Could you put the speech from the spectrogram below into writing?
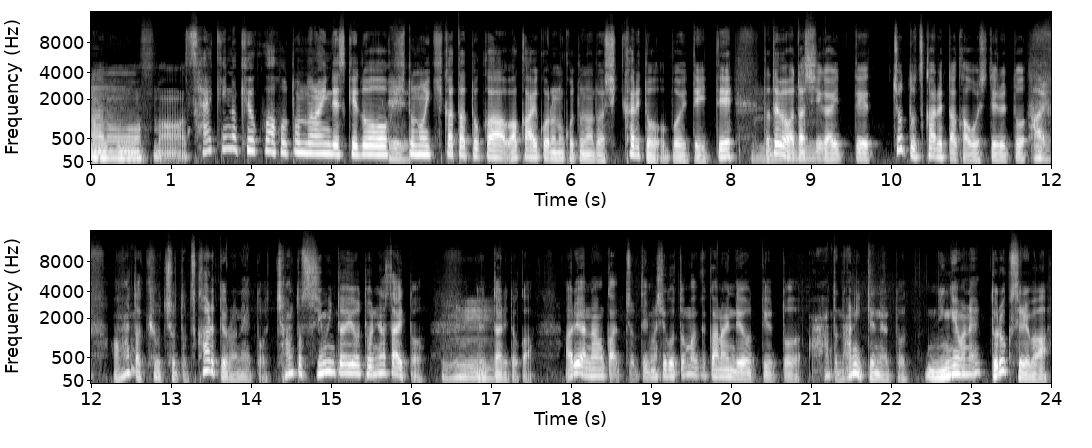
あのまあ、最近の記憶はほとんどないんですけど、人の生き方とか若い頃のことなどはしっかりと覚えていて例えば私が行ってちょっと疲れた顔をしてると、はい、あなた今日ちょっと疲れてるわねとちゃんと睡眠と栄養を取りなさいと言ったりとか。あるいはなんかちょっと今仕事うまくいかないんだよって言うと「あなた何言ってんのよ」と人間はね努力すれば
